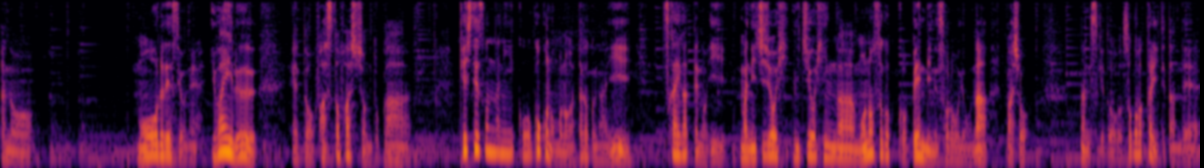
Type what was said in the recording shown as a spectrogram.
ー、あのモールですよね。いわゆる、えっと、ファストファッションとか決してそんなにこう個々のものが高くない使い勝手のいい、まあ、日常日用品がものすごくこう便利に揃うような場所。なんですけどそこばっかり行ってたんで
